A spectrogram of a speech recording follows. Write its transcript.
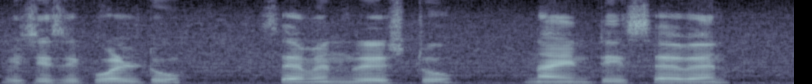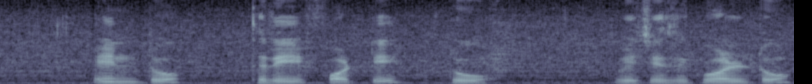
which is equal to 7 raised to 97 into 342 which is equal to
